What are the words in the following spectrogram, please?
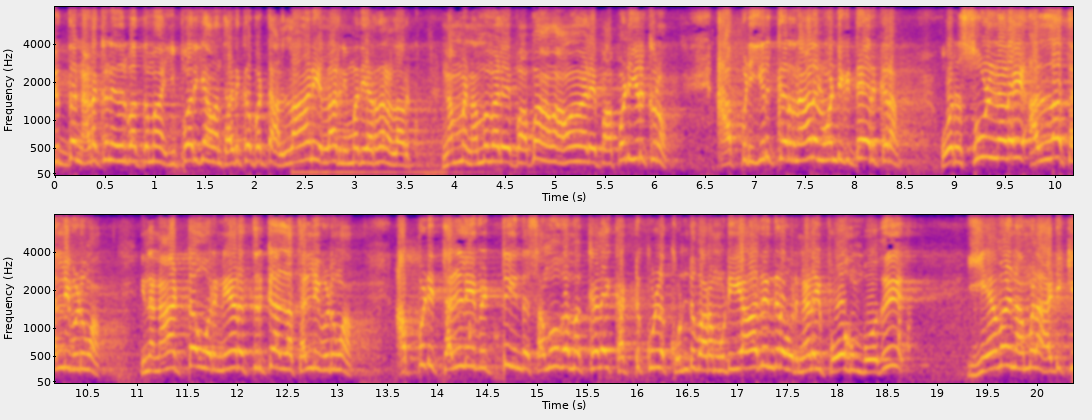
யுத்தம் நடக்குன்னு எதிர்பார்த்தோமா? இப்போ வரைக்கும் அவன் தடுக்கப்பட்டு அல்லான்னு எல்லாரும் நிம்மதியாக இருந்தால் நல்லா இருக்கும் நம்ம நம்ம வேலையை பார்ப்போம் அவன் அவன் வேலையை பார்ப்போம்னு இருக்கிறோம். அப்படி இருக்கிறதுனால நோண்டிக்கிட்டே இருக்கிறான். ஒரு சூழ்நிலை அல்லா தள்ளி விடுவான். இந்த நாட்டை ஒரு நேரத்திற்கு அல்ல தள்ளி விடுவான். அப்படி தள்ளி விட்டு இந்த சமூக மக்களை கட்டுக்குள்ள கொண்டு வர முடியாதுங்கிற ஒரு நிலை போகும்போது எவன் நம்மளை அடிக்க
